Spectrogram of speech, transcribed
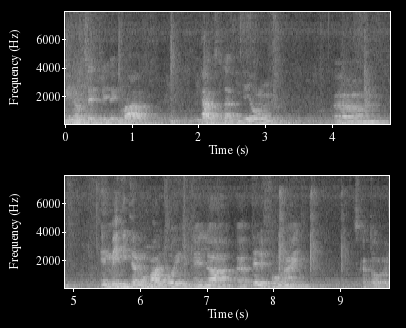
1934 li havis la ideon um, and make internal valvoing nella eh, uh, telefonaj skatoloj.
